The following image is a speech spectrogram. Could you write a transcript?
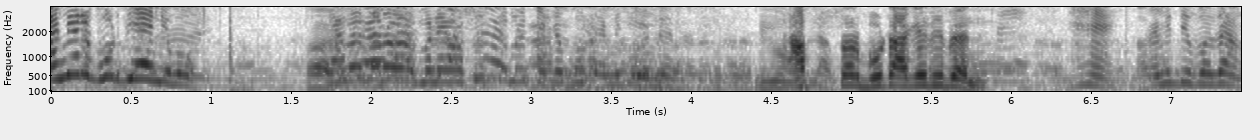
আমি আর ভোট দিয়ে নেব যারা যারা অসুস্থ ভোট আমি আপনার ভোট আগে দিবেন? হ্যাঁ আমি দিব যান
